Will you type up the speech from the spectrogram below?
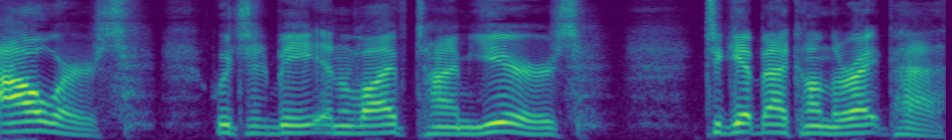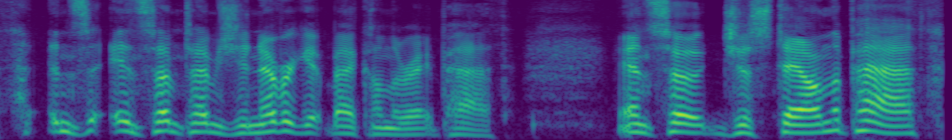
hours, which would be in a lifetime, years, to get back on the right path. And, and sometimes you never get back on the right path. And so just stay on the path,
